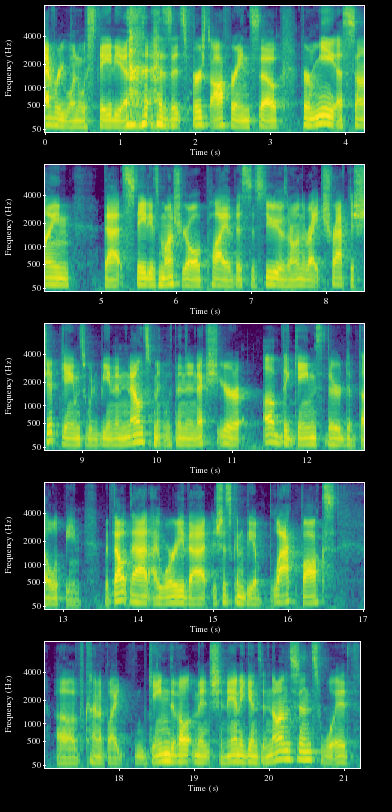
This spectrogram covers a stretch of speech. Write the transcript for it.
everyone with Stadia as its first offering. So, for me, a sign that Stadia's Montreal Playa Vista Studios are on the right track to ship games would be an announcement within the next year of the games they're developing. Without that, I worry that it's just going to be a black box of kind of like game development shenanigans and nonsense with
